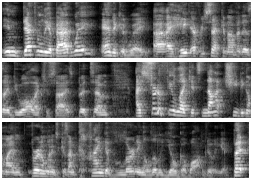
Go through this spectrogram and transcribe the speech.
in definitely a bad way and a good way. I hate every second of it as I do all exercise, but um, I sort of feel like it's not cheating on my burn learns because I'm kind of learning a little yoga while I'm doing it. But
